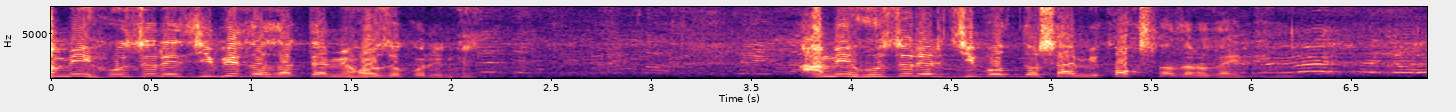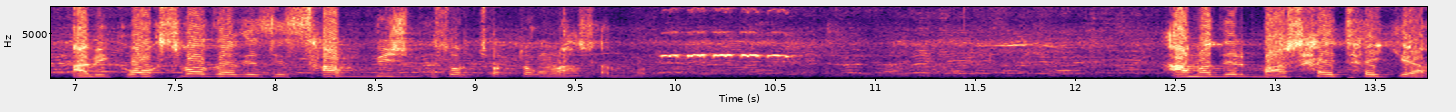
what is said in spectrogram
আমি হুজুরে জীবিত থাকতে আমি হজ করিনি আমি হুজুরের জীবদ্দশায় আমি কক্সবাজারও যাইনি আমি কক্সবাজার গেছি ছাব্বিশ বছর চট্টগ্রাম আসার পর। আমাদের বাসায় থাইকা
